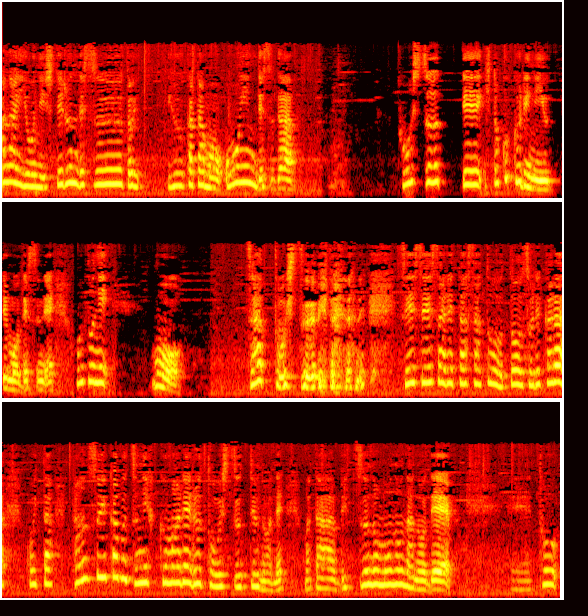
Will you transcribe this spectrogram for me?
らないようにしてるんですという方も多いんですが糖質って一括りに言ってもですね本当にもうザ糖質みたいなね 生成された砂糖とそれからこういった炭水化物に含まれる糖質っていうのはねまた別のものなので、えー、と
